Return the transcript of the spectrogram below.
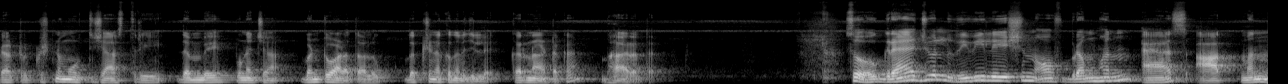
ಡಾಕ್ಟರ್ ಕೃಷ್ಣಮೂರ್ತಿ ಶಾಸ್ತ್ರಿ, ದಂಬೆ, ಪುಣಚ, ಬಂಟ್ವಾಳ ತಾಲೂಕು, ದಕ್ಷಿಣ ಕನ್ನಡ ಜಿಲ್ಲೆ, Karnataka, Bharat. So gradual revelation of Brahman as Atman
